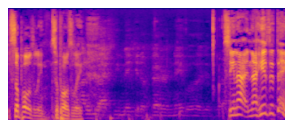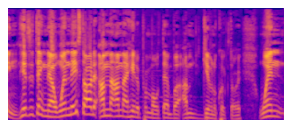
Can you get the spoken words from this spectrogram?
supposedly, supposedly. You actually make See now, now here's the thing. Here's the thing. Now when they started, I'm not, I'm not here to promote them, but I'm giving a quick story. When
